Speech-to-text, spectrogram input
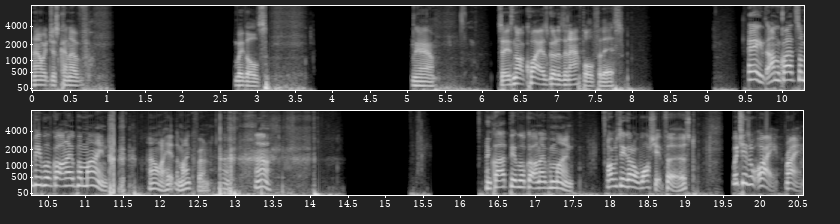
Now it just kind of wiggles. Yeah. So it's not quite as good as an apple for this. Hey, I'm glad some people have got an open mind. Oh, I hit the microphone. Oh. oh. I'm glad people have got an open mind. Obviously, you've got to wash it first, which is right. Right.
